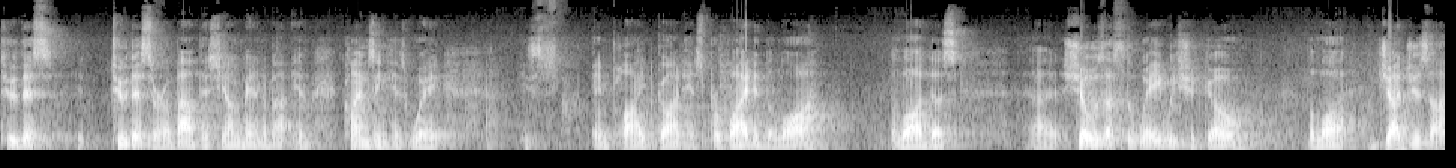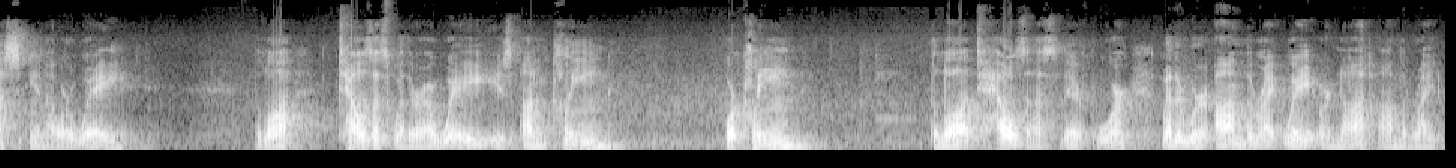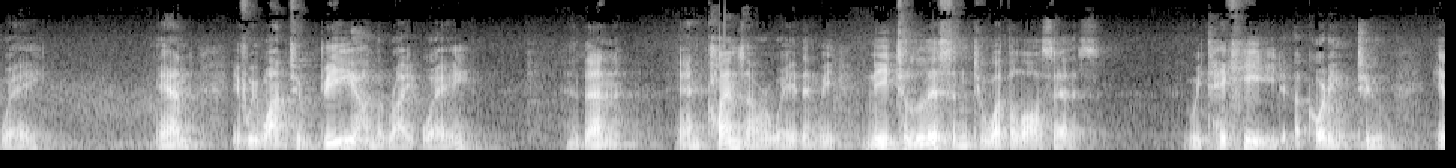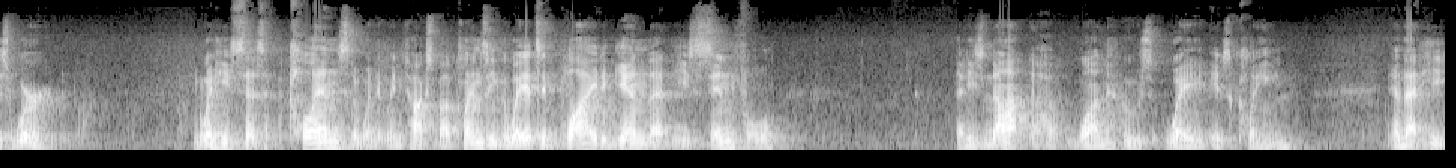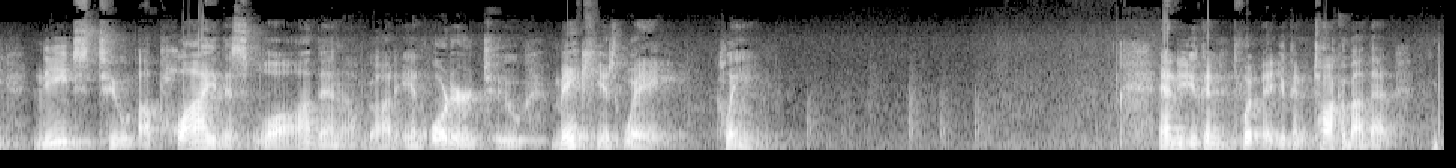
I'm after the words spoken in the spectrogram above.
to this, to this or about this young man, about him cleansing his way, he's implied God has provided the law. The law does uh, shows us the way we should go. The law judges us in our way. The law tells us whether our way is unclean or clean. The law tells us, therefore, whether we're on the right way or not on the right way. And if we want to be on the right way, then and cleanse our way, then we need to listen to what the law says. We take heed according to his word. And when he says cleanse, the, when, when he talks about cleansing the way, it's implied again that he's sinful, that he's not uh, one whose way is clean, and that he needs to apply this law then of God in order to make his way clean. And you can put you can talk about that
